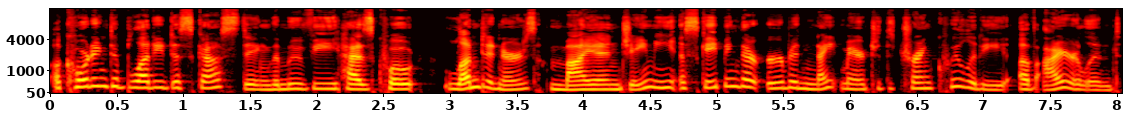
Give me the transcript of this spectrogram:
According to Bloody Disgusting, the movie has, quote, Londoners, Maya and Jamie, escaping their urban nightmare to the tranquility of Ireland,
